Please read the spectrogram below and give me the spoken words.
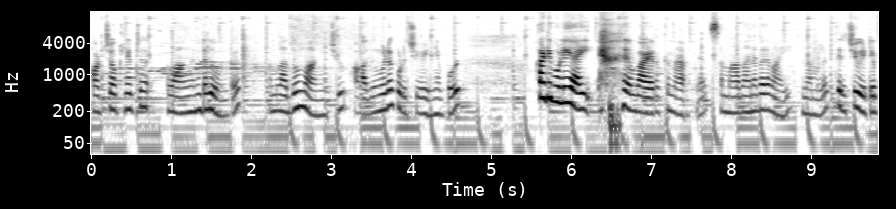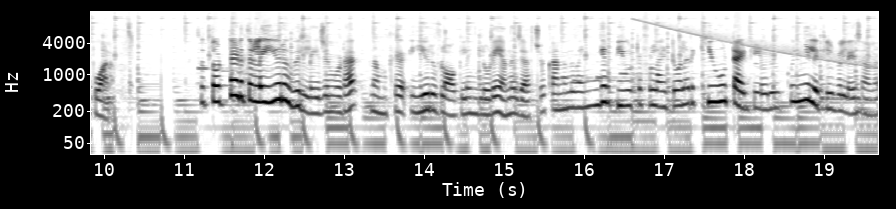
ഹോട്ട് ചോക്ലേറ്റ് വാങ്ങേണ്ടതുകൊണ്ട് നമ്മൾ അതും വാങ്ങിച്ചു. അതും കൂടെ കുടിച്ചു കഴിഞ്ഞപ്പോൾ അടിപൊളിയായി. വയറൊക്കെ നിറഞ്ഞ് സമാധാനപരമായി നമ്മൾ തിരിച്ചു വീട്ടിൽ പോവാണ്. സോ തൊട്ടടുത്തുള്ള ഈ ഒരു വില്ലേജും കൂടെ നമുക്ക് ഈ ഒരു വ്ളോഗിൽ ഇൻക്ലൂഡ് ചെയ്യാമെന്ന് വിചാരിച്ചു. കാരണം അത് ഭയങ്കര ബ്യൂട്ടിഫുൾ ആയിട്ട് വളരെ ക്യൂട്ടായിട്ടുള്ള ഒരു കുഞ്ഞു ലിറ്റിൽ വില്ലേജാണ്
